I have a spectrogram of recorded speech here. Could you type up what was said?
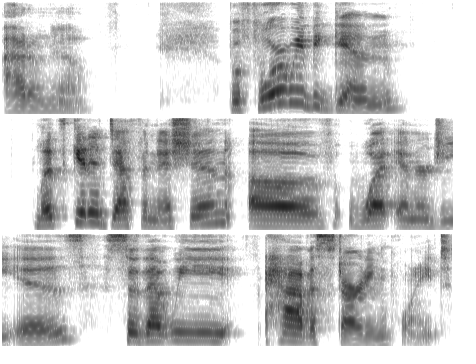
I don't know. Before we begin, let's get a definition of what energy is so that we have a starting point.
